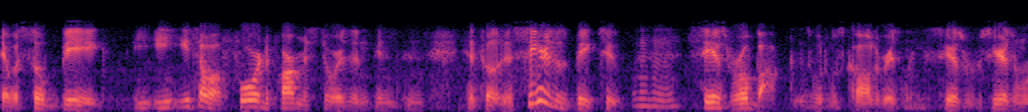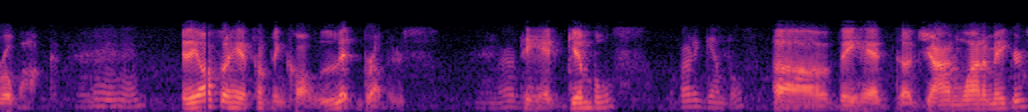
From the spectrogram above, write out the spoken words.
that were so big. You, you, you talk about four department stores in in in, in Philadelphia. And Sears was big too. Mhm. Sears Roebuck is what it was called originally. Sears Sears and Roebuck. Mhm. And they also had something called Lit Brothers. They had Gimbels. Roberta Gimbels. Uh, they had uh, John Wanamaker's,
